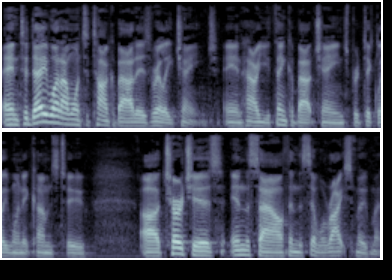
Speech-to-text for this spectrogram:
And today, what I want to talk about is really change and how you think about change, particularly when it comes to uh, churches in the South and the civil rights movement.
